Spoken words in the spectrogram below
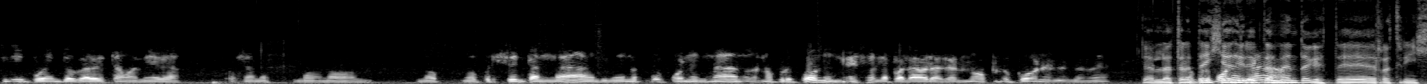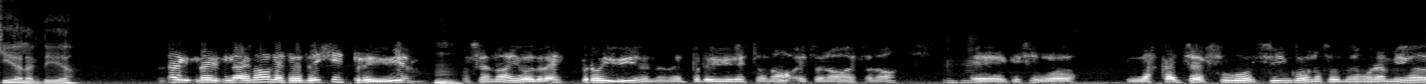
sí, pueden tocar de esta manera, o sea, no, no, no, no, no presentan nada, ¿entendés? No proponen nada, no, no proponen, esa es la palabra, la- no proponen, ¿entendés? Claro, la estrategia es directamente que esté restringida la actividad. La, la- la- no, la estrategia es prohibir, Mm. o sea, no hay otra, es prohibir, ¿entendés? Prohibir esto no, esto no, esto no. Eh, qué sé yo, las canchas de fútbol 5, nosotros tenemos un amigo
